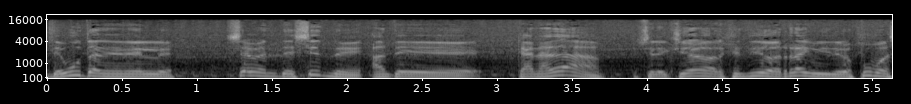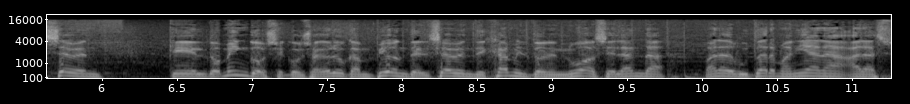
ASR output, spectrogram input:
debutan, en el 7 de Sydney ante Canadá, seleccionado argentino de rugby de los Pumas 7 que el domingo se consagró campeón del 7 de Hamilton en Nueva Zelanda, van a debutar mañana a las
